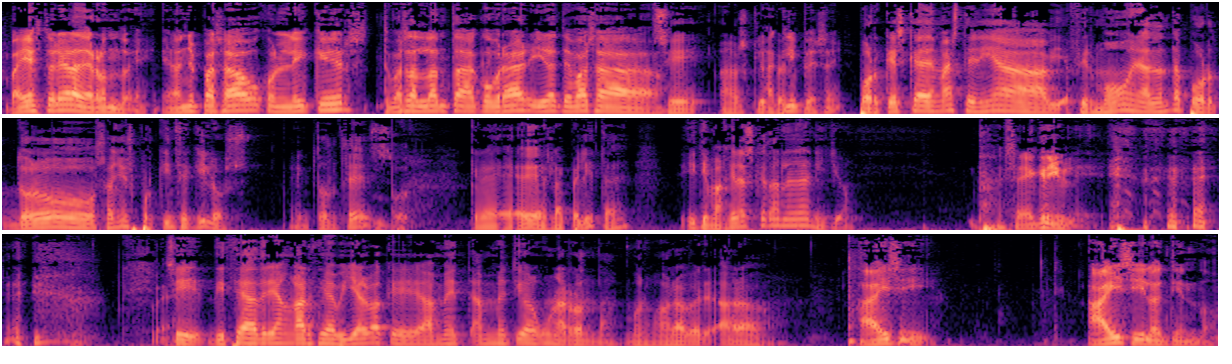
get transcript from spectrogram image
Vaya historia la de Rondo, ¿eh? El año pasado con Lakers te vas a Atlanta a cobrar y ahora te vas a, Sí, a los Clippers. a Clippers, ¿eh? Porque es que además tenía firmó en Atlanta por dos años por 15 kilos. Entonces, Buah. que es la pelita, ¿eh? ¿Y te imaginas que gana el anillo? Sería increíble. Sí, dice Adrián García Villalba que han metido alguna ronda. Bueno, ahora a ver, ahora... Ahí sí. Ahí sí lo entiendo.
